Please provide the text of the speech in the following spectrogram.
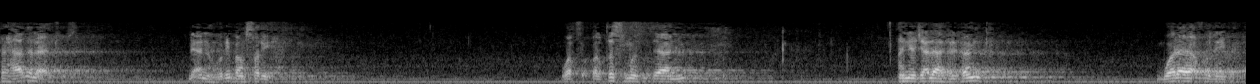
فهذا لا يجوز لأنه ربا صريح. والقسم الثاني أن يجعلها في البنك ولا يأخذ ربا.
